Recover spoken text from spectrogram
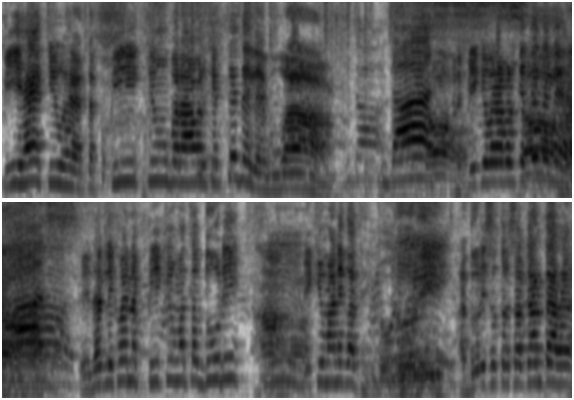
पी है क्यू है? तो पी क्यू बराबर कितने दिले बुआ? अरे पी के बराबर कितने दिले है तो इधर लिखो है ना पी क्यू मतलब दूरी? पी क्यू माने का थे? दूरी। और दूरी सूत्र सब जानता है?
